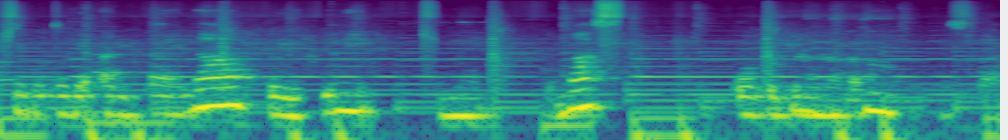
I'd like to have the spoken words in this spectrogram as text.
仕事でありたいなというふうに思っています。法的な長でした、う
